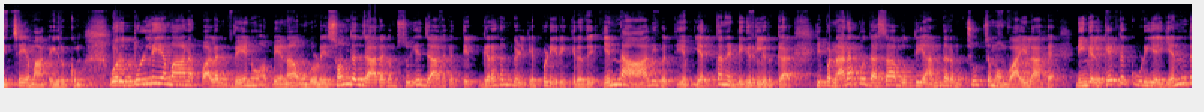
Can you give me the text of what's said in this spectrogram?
நிச்சயமாக இருக்கும். ஒரு துல்லியமான பலன் வேணும் அப்படின்னா உங்களுடைய சொந்த ஜாதகம் சுய ஜாதகத்தில் கிரகங்கள் எப்படி இருக்கிறது என்ன ஆதிபத்தியம் எத்தனை டிகிரியில் இருக்கார். இப்போ நடப்பு தசா புத்தி அந்தரம் சூச்சமும் வாயிலாக நீங்கள் கேட்கக்கூடிய எந்த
